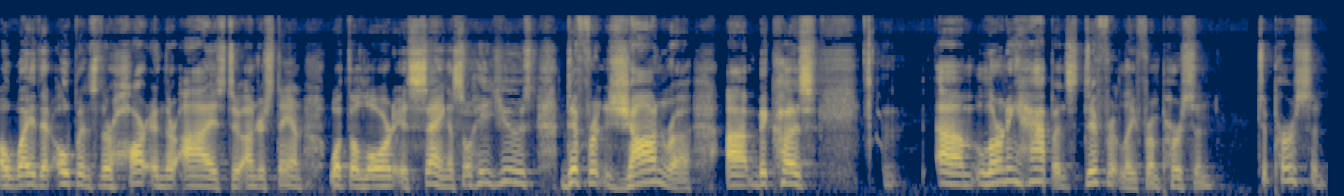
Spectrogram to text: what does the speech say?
a way that opens their heart and their eyes to understand what the Lord is saying. And so he used different genre uh, because um, learning happens differently from person to person.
